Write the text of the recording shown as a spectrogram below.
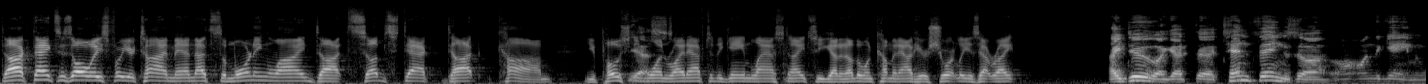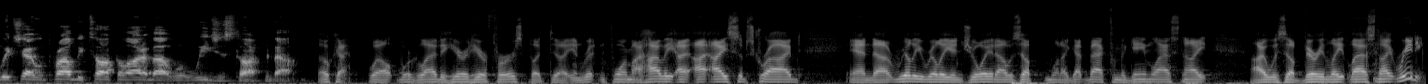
Doc, thanks as always for your time, man. That's the morningline.substack.com. You posted yes. one right after the game last night, so you got another one coming out here shortly. Is that right? I do. I got uh, 10 things uh, on the game in which I will probably talk a lot about what we just talked about. Okay. Well, we're glad to hear it here first, but uh, in written form, I highly I, I, I subscribed and uh, really, really enjoy it. I was up when I got back from the game last night. I was up very late last night reading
